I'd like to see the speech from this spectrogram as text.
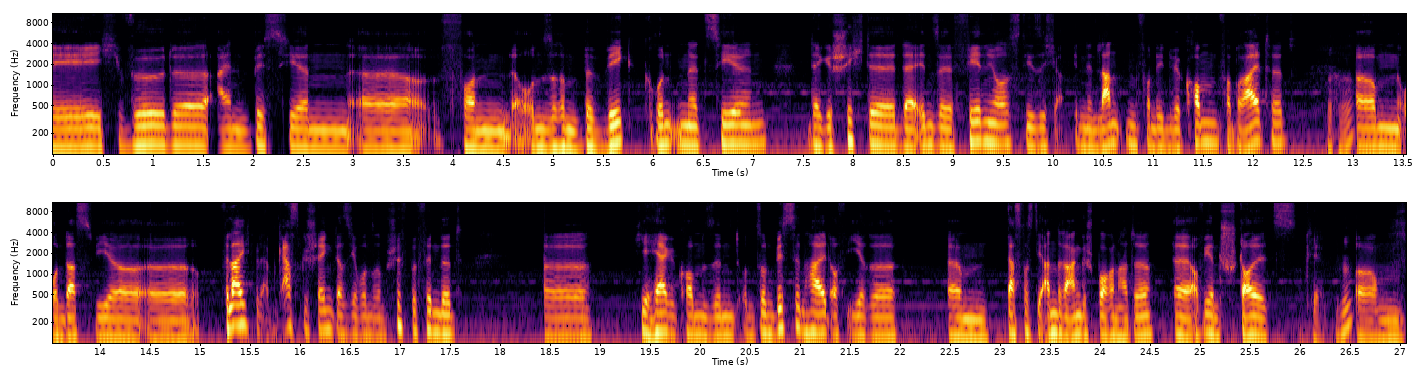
Ich würde ein bisschen äh, von unseren Beweggründen erzählen, der Geschichte der Insel Phenios, die sich in den Landen, von denen wir kommen, verbreitet. Ähm, und dass wir äh, vielleicht mit einem Gastgeschenk, das sich auf unserem Schiff befindet, äh, hierher gekommen sind und so ein bisschen halt auf ihre, ähm, das, was die andere angesprochen hatte, äh, auf ihren Stolz Okay. Mhm. ähm,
